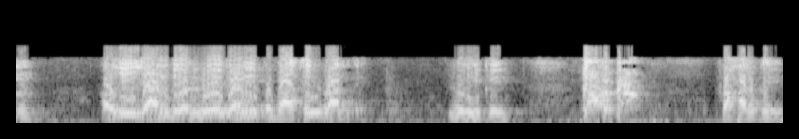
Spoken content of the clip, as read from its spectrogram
او دې ځان ډېر لوی غني په باطل باندې لوی کوي فخر کوي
